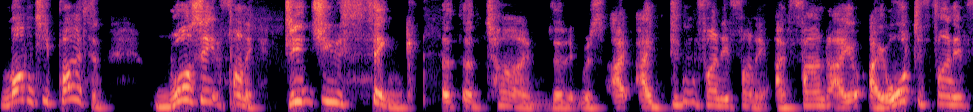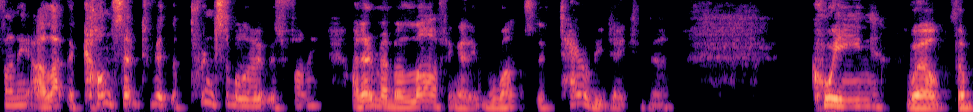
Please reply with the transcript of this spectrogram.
Monty Python, was it funny? Did you think at the time that it was? I, I didn't find it funny. I found I, I ought to find it funny. I like the concept of it. The principle of it was funny. I don't remember laughing at it once. They're terribly dated now. Queen, well, the,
